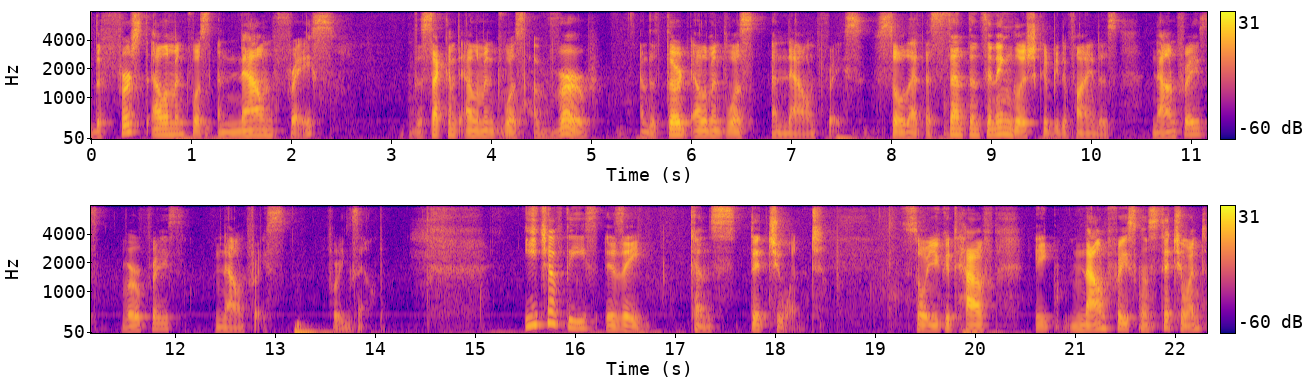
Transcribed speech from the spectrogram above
the first element was a noun phrase, the second element was a verb, and the third element was a noun phrase. So that a sentence in English could be defined as noun phrase, verb phrase, noun phrase, for example. Each of these is a constituent. So you could have a noun phrase constituent,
